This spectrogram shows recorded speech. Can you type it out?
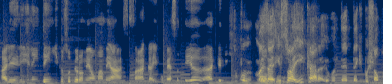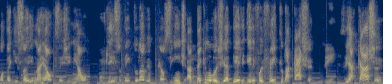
alienígena entende que o super-homem é uma ameaça, saca? E começa a ter aquele. Mas é, isso aí, cara, eu vou até, até que puxar o ponto aqui, isso aí, na real, isso é genial. Porque uhum. isso tem tudo a ver, porque é o seguinte, a tecnologia dele, ele foi feito da caixa. Sim, sim. E a caixa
